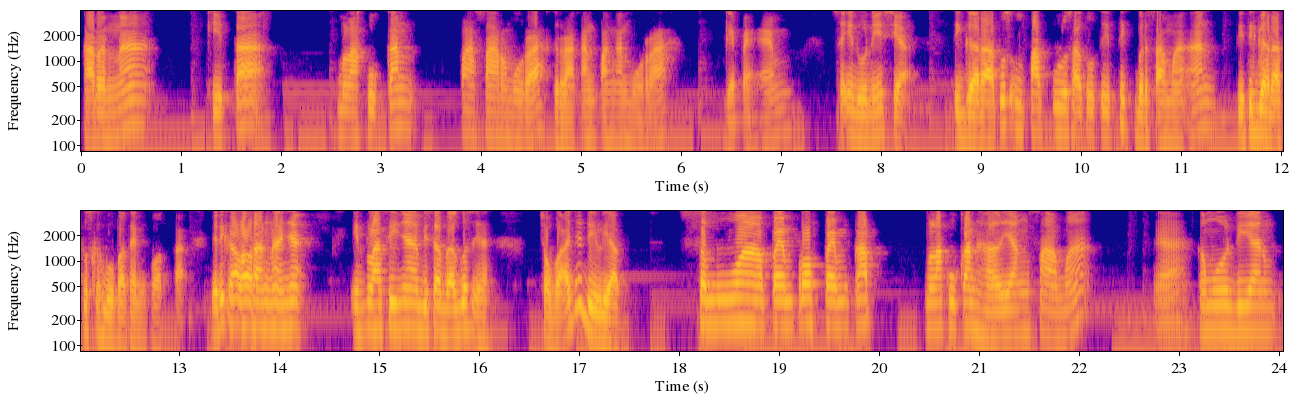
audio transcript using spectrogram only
Karena kita melakukan pasar murah, gerakan pangan murah, GPM, se-Indonesia. 341 titik bersamaan di 300 kabupaten kota. Jadi kalau orang nanya inflasinya bisa bagus ya, coba aja dilihat. Semua pemprov pemkap melakukan hal yang sama ya. Kemudian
